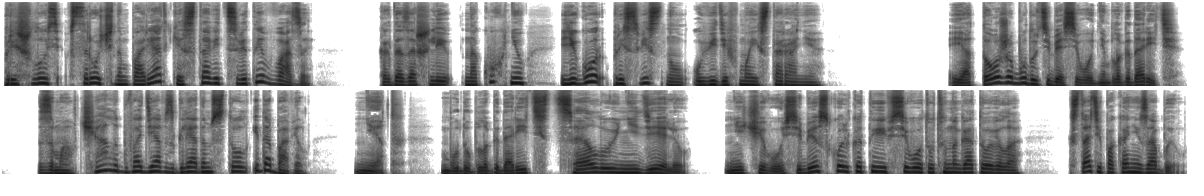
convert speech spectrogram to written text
Пришлось в срочном порядке ставить цветы в вазы. Когда зашли на кухню, Егор присвистнул, увидев мои старания. «Я тоже буду тебя сегодня благодарить», — замолчал, обводя взглядом стол, и добавил. «Нет, буду благодарить целую неделю. Ничего себе, сколько ты всего тут наготовила. Кстати, пока не забыл.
